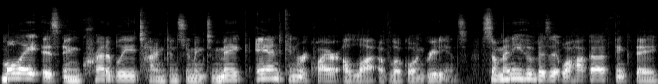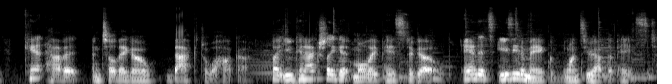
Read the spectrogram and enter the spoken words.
Mole is incredibly time consuming to make and can require a lot of local ingredients. So many who visit Oaxaca think they can't have it until they go back to Oaxaca. But you can actually get mole paste to go, and it's easy to make once you have the paste.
